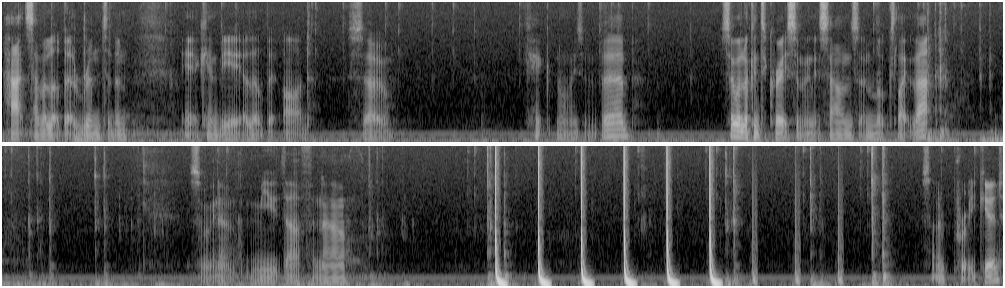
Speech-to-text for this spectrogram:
hats have a little bit of room to them, it can be a little bit odd. So, kick, noise, and verb. So we're looking to create something that sounds and looks like that. So we're going to mute that for now. Sounded pretty good.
